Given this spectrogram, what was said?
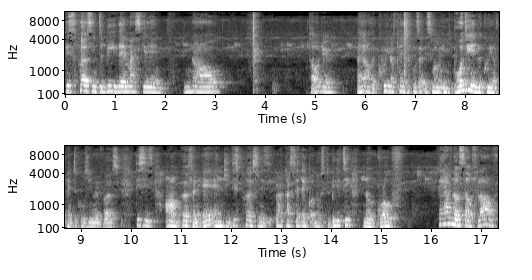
this person to be their masculine. No. Told you. They are the Queen of Pentacles at this moment, embodying the Queen of Pentacles in reverse. This is um, Earth and Air energy. This person is, like I said, they've got no stability, no growth. They have no self-love.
